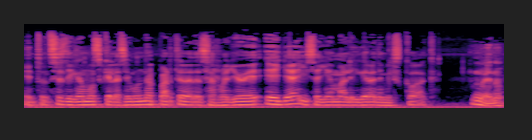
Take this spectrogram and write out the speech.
Entonces digamos que la segunda parte la desarrolló e- ella y se llama La higuera de Mixcoac. Bueno,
